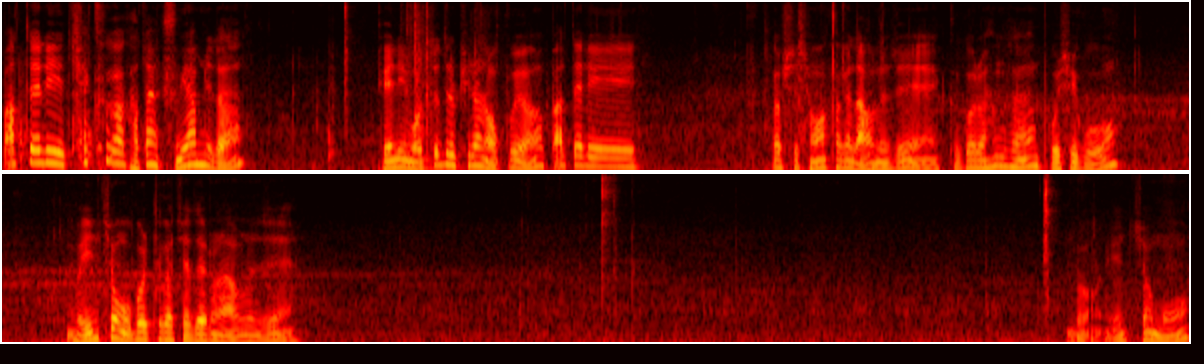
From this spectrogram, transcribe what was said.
배터리 체크가 가장 중요합니다. 괜히 뭐 뜯을 필요는 없고요. 배터리 값이 정확하게 나오는지 그거를 항상 보시고 뭐 1.5V가 제대로 나오는지 뭐 1.5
